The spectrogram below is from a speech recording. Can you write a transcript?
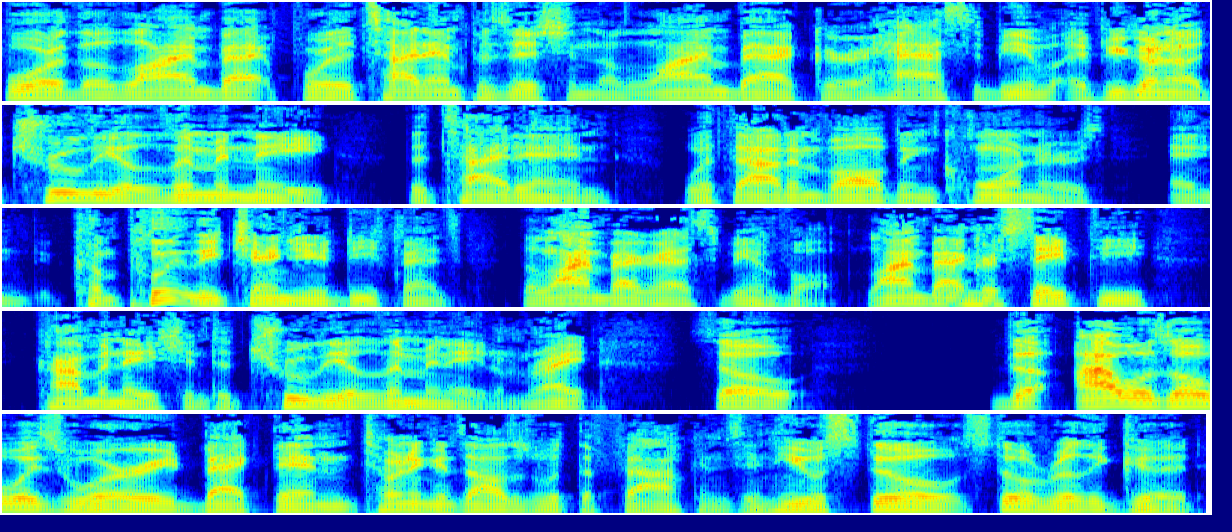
For the linebacker, for the tight end position, the linebacker has to be. If you're going to truly eliminate the tight end without involving corners and completely changing your defense, the linebacker has to be involved. Linebacker mm-hmm. safety combination to truly eliminate them, right? So the I was always worried back then. Tony Gonzalez was with the Falcons, and he was still still really good.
